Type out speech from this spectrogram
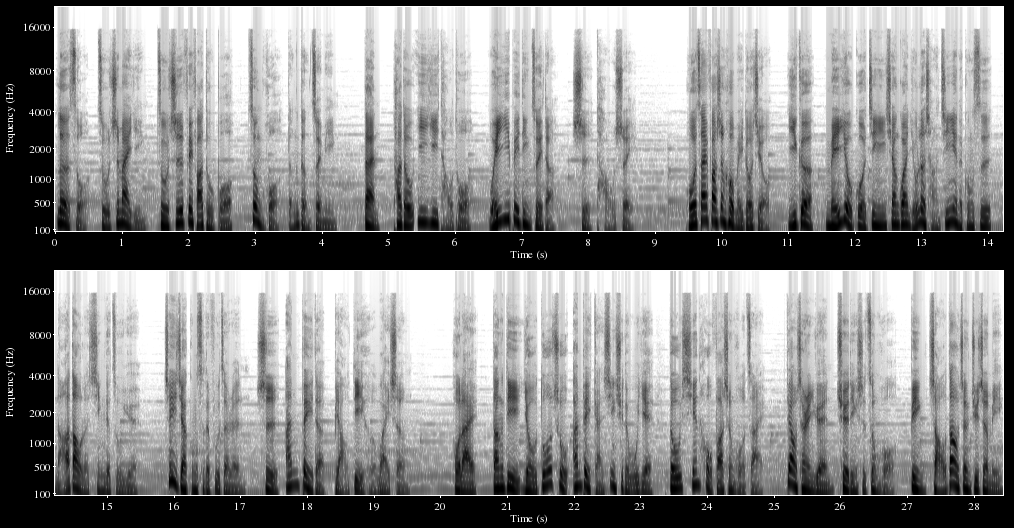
勒索、组织卖淫、组织非法赌博、纵火等等罪名，但他都一一逃脱。唯一被定罪的是逃税。火灾发生后没多久，一个没有过经营相关游乐场经验的公司拿到了新的租约。这家公司的负责人是安倍的表弟和外甥。后来，当地有多处安倍感兴趣的物业都先后发生火灾，调查人员确定是纵火，并找到证据证明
